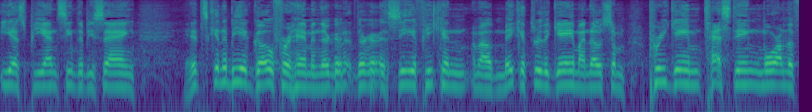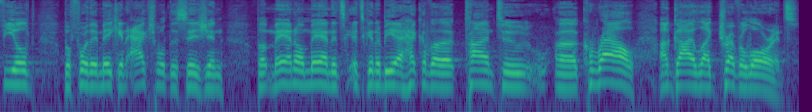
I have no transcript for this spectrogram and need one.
ESPN, seem to be saying it's going to be a go for him, and they're going to they're going to see if he can uh, make it through the game. I know some pregame testing more on the field before they make an actual decision. But man, oh man, it's it's going to be a heck of a time to uh, corral a guy like Trevor Lawrence.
